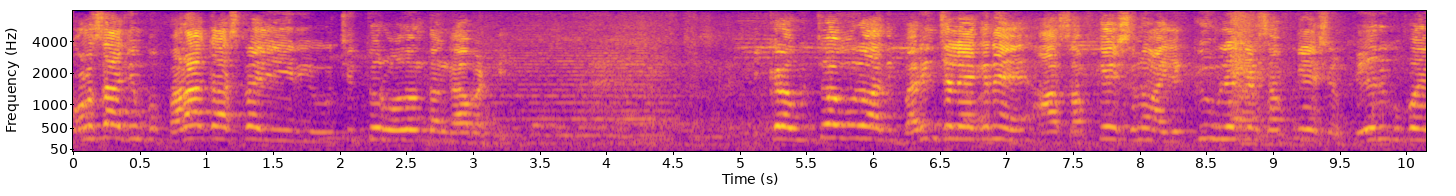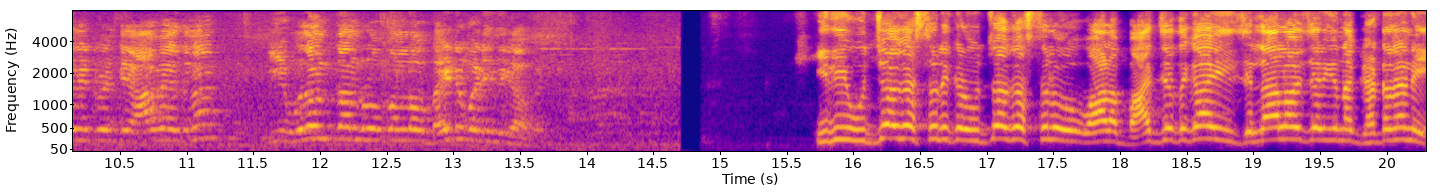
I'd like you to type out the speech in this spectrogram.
కొనసాగింపు పరాకాష్ట ఈ చిత్తూరు ఉదంతం కాబట్టి ఇక్కడ ఉద్యోగులు అది భరించలేకనే ఆ సఫికేషన్ ఆ ఎక్యూములేటెడ్ సఫికేషన్ పేరుకుపోయినటువంటి ఆవేదన ఈ ఉదంతం రూపంలో బయటపడింది కాబట్టి. ఇది ఉద్యోగస్తులు ఇక్కడ ఉద్యోగస్తులు వాళ్ళ బాధ్యతగా ఈ జిల్లాలో జరిగిన ఘటనని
